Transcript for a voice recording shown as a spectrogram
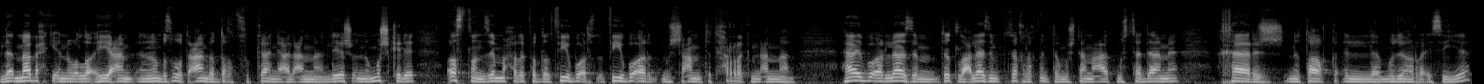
لا ما بحكي إنه والله هي عام مضبوط عامل ضغط سكاني على عمان ليش؟ إنه مشكلة أصلا زي ما حضرتك تفضلت في بؤر في بؤر مش عم تتحرك من عمان. هاي البؤر لازم تطلع لازم تخلق أنت مجتمعات مستدامة. خارج نطاق المدن الرئيسية.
